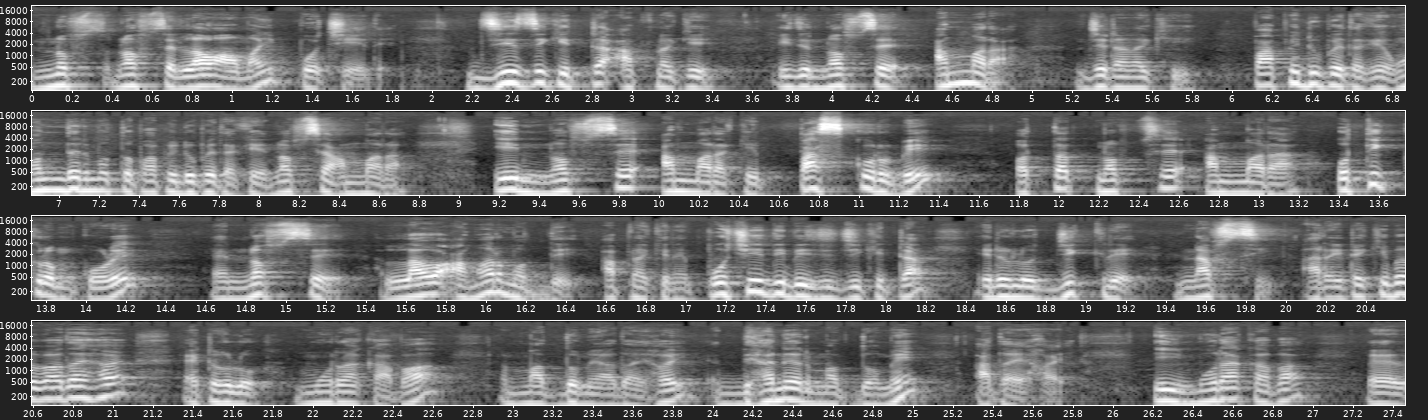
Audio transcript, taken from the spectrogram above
নফস, নফসে লাও আমায় পৌঁছিয়ে দেয়। যে জিকিরটা আপনাকে, এই যে নফসে আম্মারা, যেটা নাকি পাপে ডুবে থাকে, অন্ধের মতো পাপে ডুবে থাকে নফসে আম্মারা, এই নফসে আম্মারাকে পাস করবে অর্থাৎ নফসে আম্মারা অতিক্রম করে নফসে লাও আমার মধ্যে আপনাকে পৌঁছে দিবে যে জিকিরটা। এটা হলো জিক্রে নাফসি। আর এটা কীভাবে আদায় হয়? এটা হলো মোরাকাবা মাধ্যমে আদায় হয়, ধ্যানের মাধ্যমে আদায় হয়। এই মোরাকাবা এর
